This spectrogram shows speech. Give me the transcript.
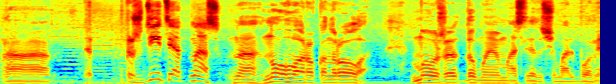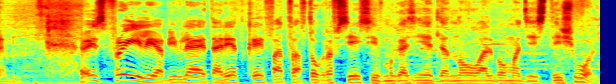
э, ждите от нас нового рок-н-ролла. Мы уже думаем о следующем альбоме. Эйс Фрейли объявляет о редкой фото- автограф-сессии в магазине для нового альбома 10 тысяч вольт.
